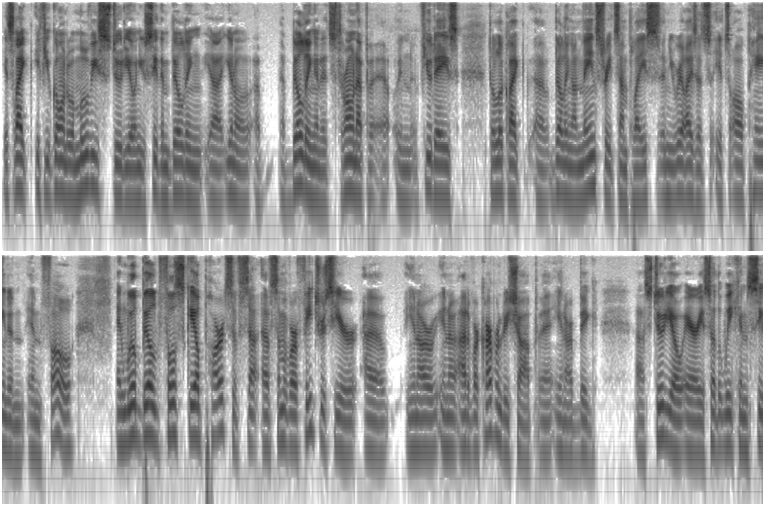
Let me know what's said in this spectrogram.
it's like if you go into a movie studio and you see them building uh, you know a, a building and it's thrown up uh, in a few days to look like a building on main street someplace and you realize it's it's all paint and, and faux. And we'll build full scale parts of some, of some of our features here uh, in our in our, out of our carpentry shop uh, in our big uh, studio area so that we can see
